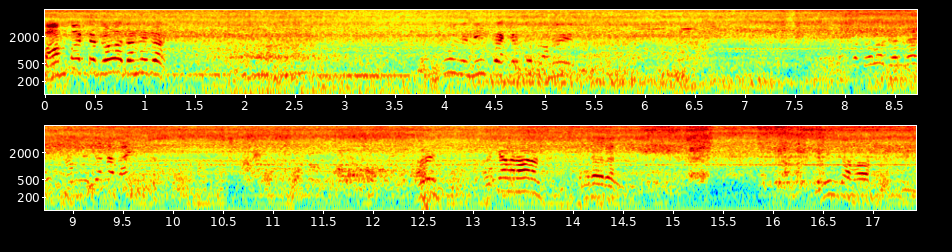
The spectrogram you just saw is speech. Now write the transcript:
বাম্পারটা ডলা দেন এটা বুঝে নিচটা কেমন জানে ডলা দেন নাই সামনে জানা ভাই ক্যামেরা ক্যামেরা নিচটা হওয়া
